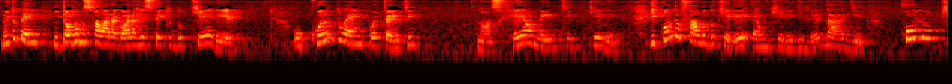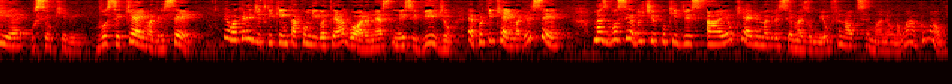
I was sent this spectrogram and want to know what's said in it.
Muito bem, então vamos falar agora a respeito do querer. O quanto é importante nós realmente querer. E quando eu falo do querer, é um querer de verdade. Como que é o seu querer? Você quer emagrecer? Eu acredito que quem está comigo até agora nesse vídeo é porque quer emagrecer. Mas você é do tipo que diz: Ah, eu quero emagrecer, mas o meu final de semana eu não abro mão.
